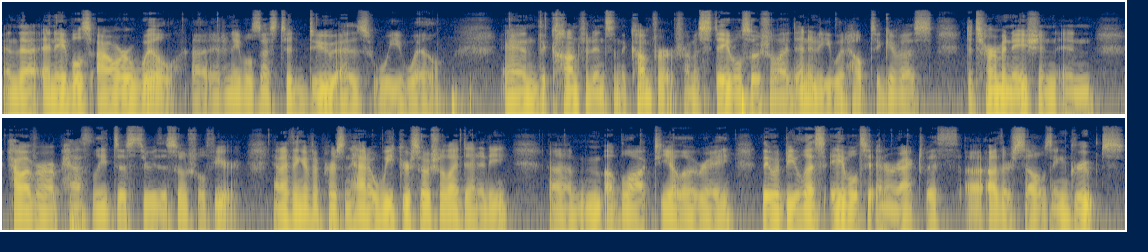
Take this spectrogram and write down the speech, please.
and that enables our will. Uh, it enables us to do as we will and the confidence and the comfort from a stable social identity would help to give us determination in however our path leads us through the social fear. And I think if a person had a weaker social identity, um, a blocked yellow ray, they would be less able to interact with uh, other selves in groups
